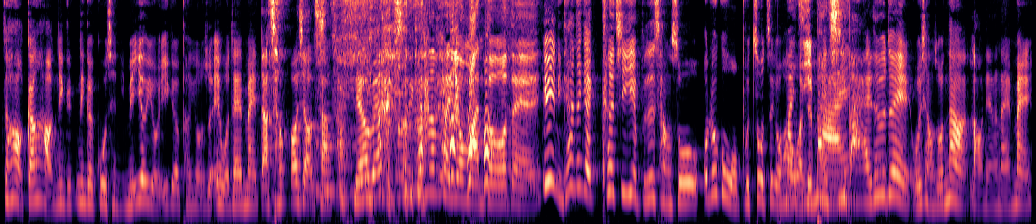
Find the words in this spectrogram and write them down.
刚好刚好那个那个过程里面又有一个朋友说：“诶，我在卖大肠包小肠，你要不要试试看？”那朋友蛮多的，因为你看那个科技业不是常说，如果我不做这个的话，我就卖鸡排，对不对？我想说，那老娘来卖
